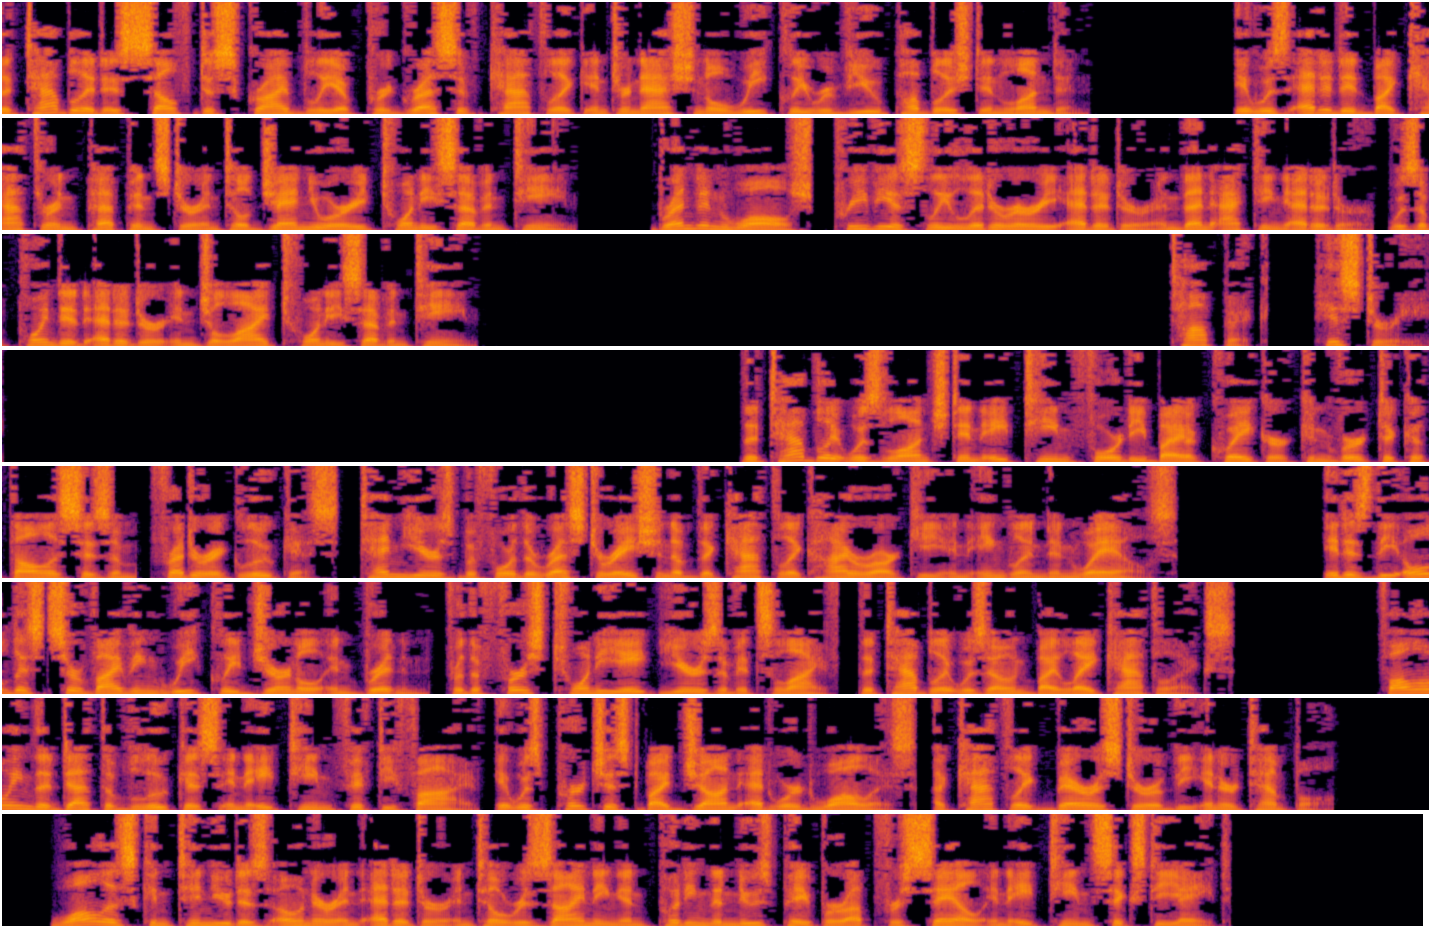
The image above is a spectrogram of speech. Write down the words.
The tablet is self-describedly a progressive Catholic international weekly review published in London. It was edited by Catherine Pepinster until January 2017. Brendan Walsh, previously literary editor and then acting editor, was appointed editor in July 2017. History The tablet was launched in 1840 by a Quaker convert to Catholicism, Frederick Lucas, ten years before the restoration of the Catholic hierarchy in England and Wales. It is the oldest surviving weekly journal in Britain. For the first 28 years of its life, the tablet was owned by lay Catholics. Following the death of Lucas in 1855, it was purchased by John Edward Wallis, a Catholic barrister of the Inner Temple. Wallis continued as owner and editor until resigning and putting the newspaper up for sale in 1868.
